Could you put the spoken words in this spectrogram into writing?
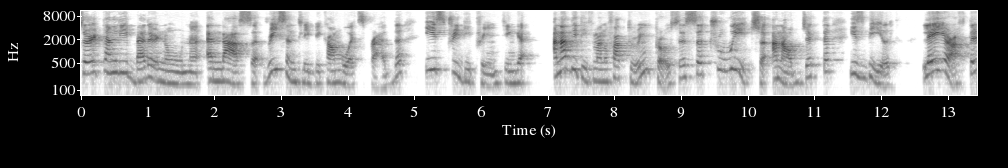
certainly better known and has recently become widespread, is 3D printing, an additive manufacturing process through which an object is built layer after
